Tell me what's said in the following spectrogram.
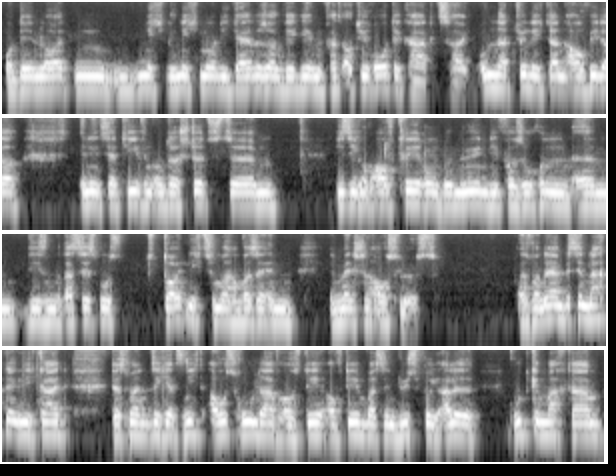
und den Leuten nicht, nicht nur die gelbe, sondern gegebenenfalls auch die rote Karte zeigt. Und natürlich dann auch wieder Initiativen unterstützt, ähm, die sich um Aufklärung bemühen, die versuchen, ähm, diesen Rassismus deutlich zu machen, was er in, in Menschen auslöst. Also von daher ein bisschen Nachdenklichkeit, dass man sich jetzt nicht ausruhen darf aus dem, auf dem, was in Duisburg alle gut gemacht haben,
